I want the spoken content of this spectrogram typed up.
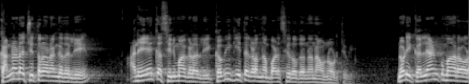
ಕನ್ನಡ ಚಿತ್ರರಂಗದಲ್ಲಿ ಅನೇಕ ಸಿನಿಮಾಗಳಲ್ಲಿ ಕವಿಗೀತೆಗಳನ್ನು ಬಳಸಿರೋದನ್ನು ನಾವು ನೋಡ್ತೀವಿ. ನೋಡಿ ಕಲ್ಯಾಣ್ ಕುಮಾರ್ ಅವರ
